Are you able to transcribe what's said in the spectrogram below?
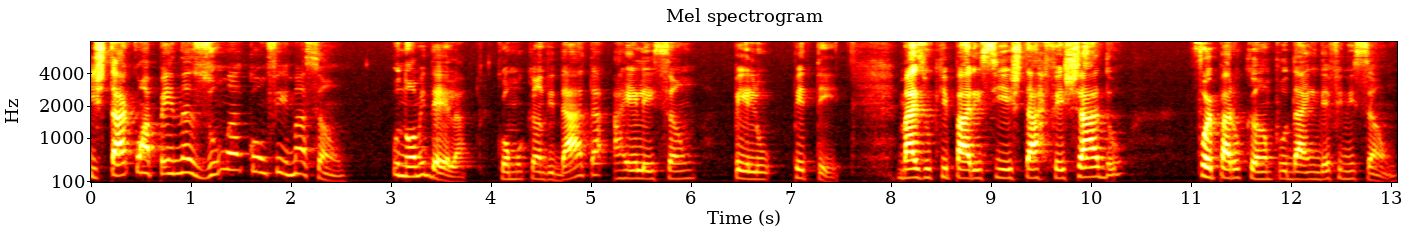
está com apenas uma confirmação: o nome dela como candidata à reeleição pelo PT. Mas o que parecia estar fechado foi para o campo da indefinição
